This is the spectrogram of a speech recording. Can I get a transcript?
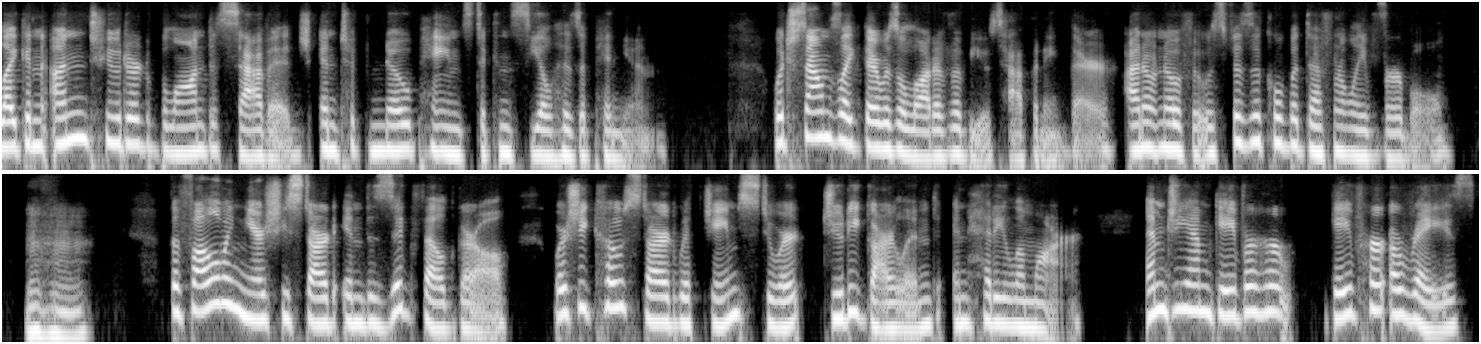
like an untutored blonde savage and took no pains to conceal his opinion, which sounds like there was a lot of abuse happening there. I don't know if it was physical, but definitely verbal. Mm-hmm. The following year, she starred in The Ziegfeld Girl, where she co starred with James Stewart, Judy Garland, and Hedy Lamarr. MGM gave her, her gave her a raise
